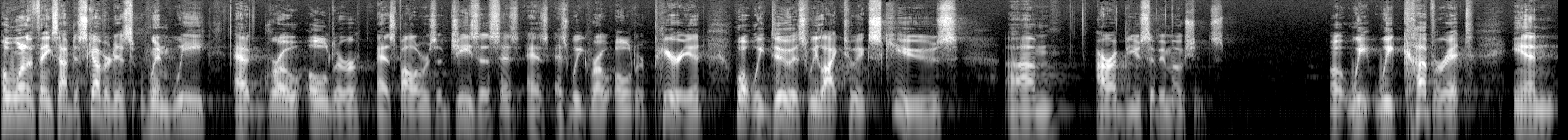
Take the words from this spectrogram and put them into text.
Well, one of the things I've discovered is when we uh, grow older as followers of Jesus, as, as, as we grow older, period, what we do is we like to excuse um, our abusive emotions. Well, we, we cover it in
